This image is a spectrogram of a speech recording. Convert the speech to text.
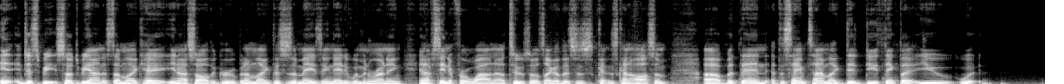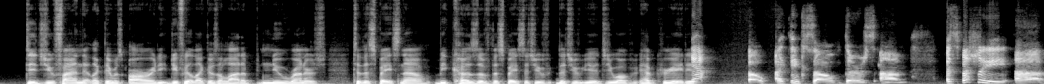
it, it just be so to be honest, I'm like, hey, you know, I saw the group and I'm like, this is amazing, Native women running, and I've seen it for a while now too. So it's like, oh, this is this kind of awesome. Uh, but then at the same time, like, did do you think that you would? Did you find that like there was already? Do you feel like there's a lot of new runners to the space now because of the space that you've that you you all have created? Yeah. So I think so. There's um especially uh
